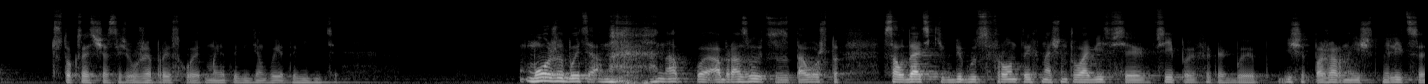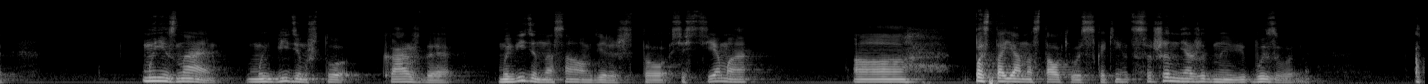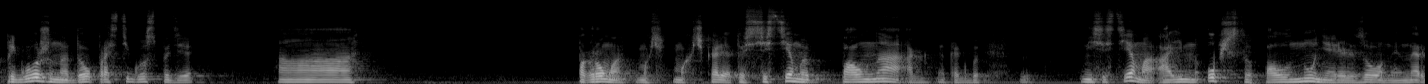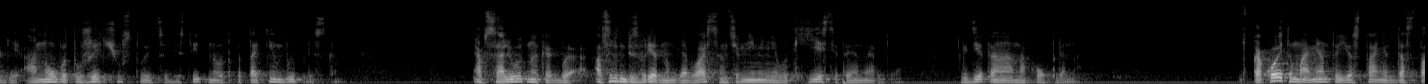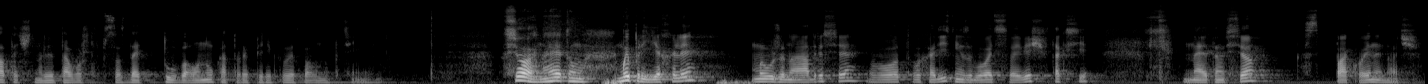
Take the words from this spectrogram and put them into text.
Что, кстати, сейчас уже происходит, мы это видим, вы это видите. Может быть, она, она образуется из-за того, что солдатики убегут с фронта, их начнут ловить, все, все как бы ищут пожарные, ищут милиция. Мы не знаем. Мы видим, что каждая... Мы видим на самом деле, что система э, постоянно сталкивается с какими-то совершенно неожиданными вызовами. От Пригожина до, прости господи, э, погрома в Махачкале. То есть система полна как бы не система, а именно общество полно нереализованной энергии. Оно вот уже чувствуется действительно вот под таким выплеском. Абсолютно как бы, абсолютно безвредным для власти, но тем не менее вот есть эта энергия. Где-то она накоплена. В какой-то момент ее станет достаточно для того, чтобы создать ту волну, которая перекроет волну патинизма. Все, на этом мы приехали, мы уже на адресе. Вот, выходите, не забывайте свои вещи в такси. На этом все. Спокойной ночи.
